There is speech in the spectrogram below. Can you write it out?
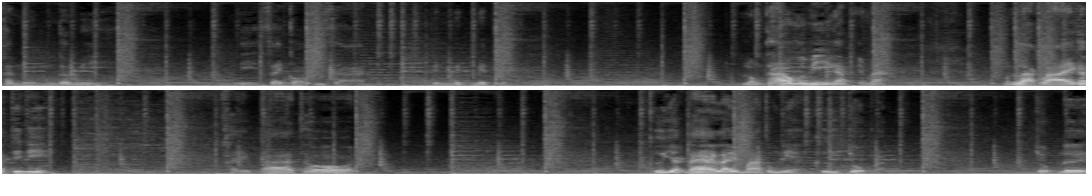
ขนุนก็มี นี่ไส้กรอกอีสาน เป็นเม็ดๆเลยรองเท้าก็มีครับ เห็นไหมมันหลากหลายครับที่นี่ ไข่ปลาทอด คืออยากได้อะไรมาตรงนี้คือจบอะจบเลย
